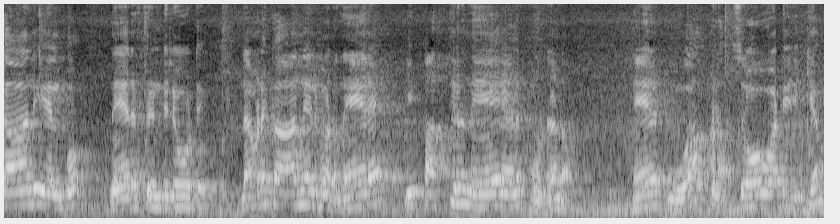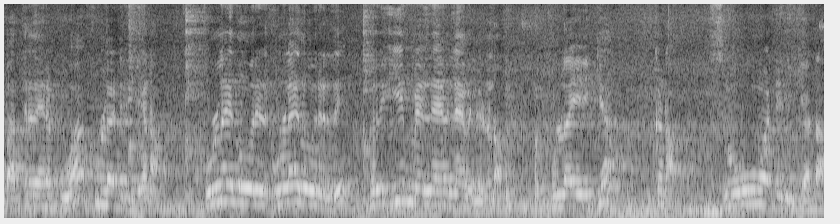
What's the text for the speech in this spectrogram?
കാൽ എൽബോ നേരെ ഫ്രണ്ടിലോട്ട് നമ്മുടെ കാലിന് എൽബോ ഉണ്ടോ? നേരെ ഈ പത്തിന് നേരെയാണ് പോകേണ്ടത്. കേട്ടോ നേരെ പോവുക. കേട്ടോ സ്ലോ ആയിട്ട് ഇരിക്കുക. പത്തിന് നേരെ പോവുക. ഫുള്ളായിട്ട് ഇരിക്കുക. കേട്ടോ ഫുള്ളായി നൂരരുത് ഫുള്ളായി നൂരരുത്. ഒരു ഈ ലെവലിൽ കേട്ടോ. ഫുള്ളായി ഇരിക്കുക കേട്ടോ. സ്ലോ ആയിട്ട് ഇരിക്കുക കേട്ടോ.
